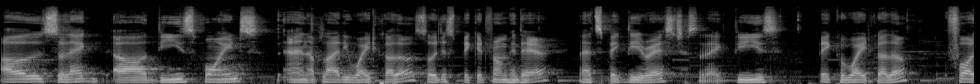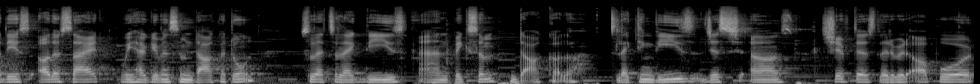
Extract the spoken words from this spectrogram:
I'll select uh, these points and apply the white color. So just pick it from there. Let's pick the rest. Select these pick a white color. For this other side we have given some darker tone. So let's select these and pick some dark color selecting these just uh, shift this a little bit upward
